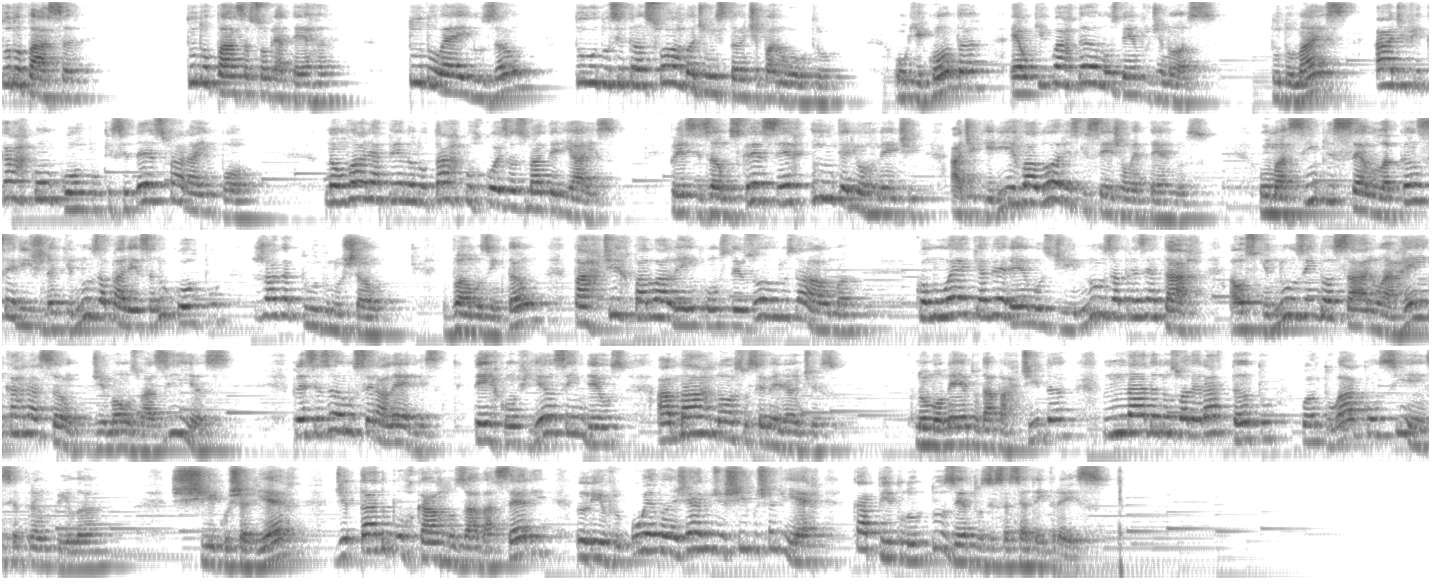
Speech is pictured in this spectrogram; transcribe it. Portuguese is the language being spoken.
Tudo passa, tudo passa sobre a terra, tudo é ilusão, tudo se transforma de um instante para o outro. O que conta é o que guardamos dentro de nós. Tudo mais há de ficar com o corpo que se desfará em pó. Não vale a pena lutar por coisas materiais. Precisamos crescer interiormente, adquirir valores que sejam eternos. Uma simples célula cancerígena que nos apareça no corpo joga tudo no chão. Vamos então partir para o além com os tesouros da alma. Como é que haveremos de nos apresentar aos que nos endossaram a reencarnação de mãos vazias? Precisamos ser alegres, ter confiança em Deus, amar nossos semelhantes. No momento da partida, nada nos valerá tanto consciência tranquila. Chico Xavier, ditado por Carlos Abacelli, livro O Evangelho de Chico Xavier, capítulo 263.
